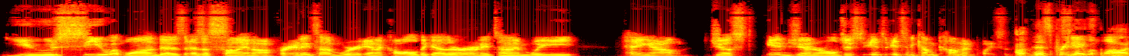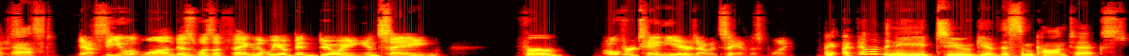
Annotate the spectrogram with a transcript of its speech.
used "See You at Wanda's" as a sign off for anytime we're in a call together or anytime we hang out. Just in general, just it's it's become commonplace. at Oh, this predates the Wanda's. podcast. Yeah, "See You at Wanda's" was a thing that we have been doing and saying for over ten years. I would say at this point. I, I feel the need to give this some context.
